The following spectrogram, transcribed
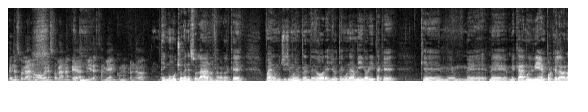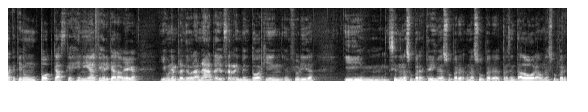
venezolano o venezolana que admiras también como emprendedor? Tengo muchos venezolanos, la verdad que, bueno, muchísimos emprendedores. Yo tengo una amiga ahorita que, que me, me, me, me, cae muy bien porque la verdad que tiene un podcast que es genial, que es Erika de la Vega, y es una emprendedora nata, y él se reinventó aquí en, en Florida, y mm, siendo una super actriz, una super, una super presentadora, una super,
